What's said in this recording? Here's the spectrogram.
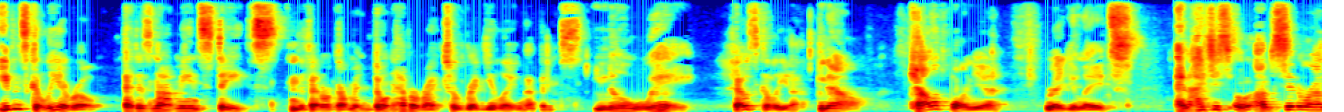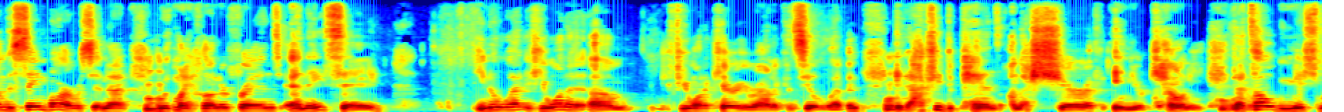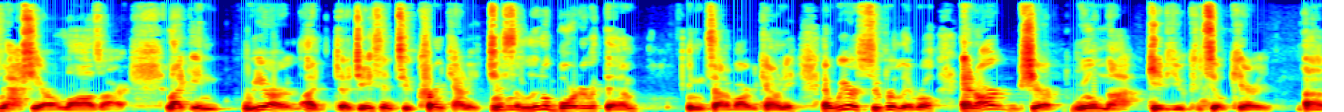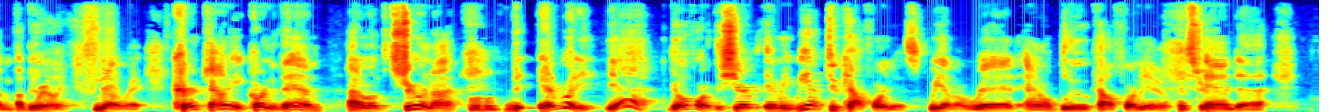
even Scalia wrote that does not mean states and the federal government don't have a right to regulate weapons. no way. That was Scalia. Now, California regulates, and I just oh, I'm sitting around the same bar we're sitting at with my hunter friends, and they say, you know what? If you want to, um, if you want to carry around a concealed weapon, it actually depends on the sheriff in your county. That's how mishmashy our laws are. Like in, we are uh, adjacent to Kern County, just a little border with them in Santa Barbara County, and we are super liberal, and our sheriff will not give you concealed carry um, ability. No way. Kern County, according to them, I don't know if it's true or not. the- everybody, yeah, go for it. The sheriff. I mean, we have two Californias. We have a red and a blue California. That's true. And uh,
